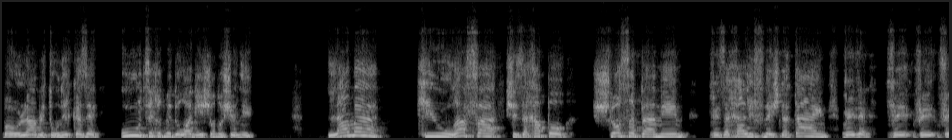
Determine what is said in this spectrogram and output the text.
בעולם לטורניר כזה, הוא צריך להיות מדורג ראשון או שני. למה? כי הוא רפה שזכה פה 13 פעמים, וזכה לפני שנתיים, וזה, ו, ו, ו,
